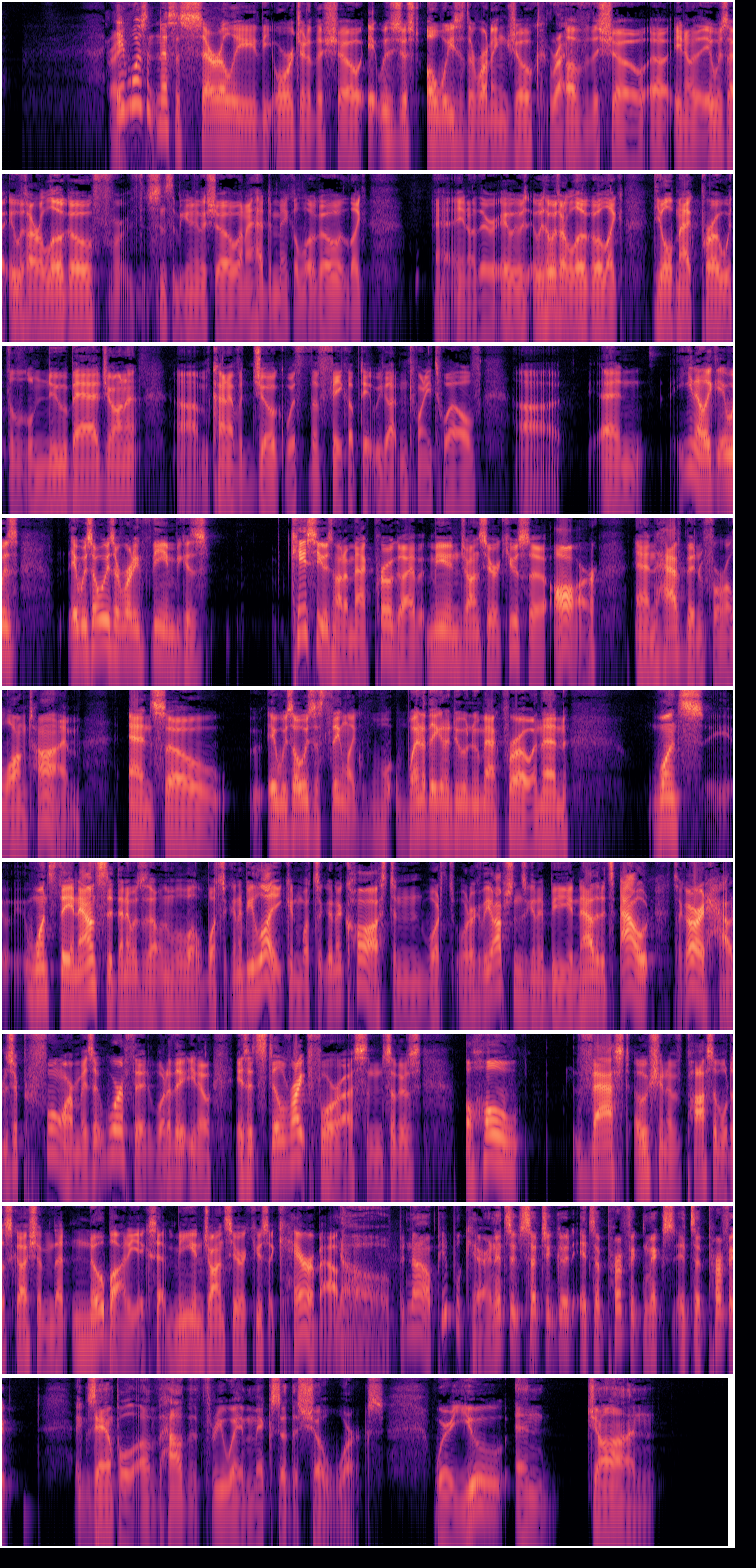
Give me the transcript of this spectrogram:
Right. It wasn't necessarily the origin of the show. It was just always the running joke Right. of the show. Uh, you know, it was it was our logo for since the beginning of the show, and I had to make a logo like. Uh, you know, there it was. It was always our logo, like the old Mac Pro with the little new badge on it. Um, kind of a joke with the fake update we got in 2012, uh, and you know, like it was. It was always a running theme because Casey was not a Mac Pro guy, but me and John Siracusa are and have been for a long time. And so it was always this thing like, wh- when are they going to do a new Mac Pro? And then once once they announced it, then it was uh, well, what's it going to be like, and what's it going to cost, and what what are the options going to be? And now that it's out, it's like, all right, how does it perform? Is it worth it? What are they? You know, is it still right for us? And so there's a whole vast ocean of possible discussion that nobody except me and John Siracusa care about. No, but no, people care, and it's a, such a good. It's a perfect mix. It's a perfect example of how the three way mix of the show works, where you and John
